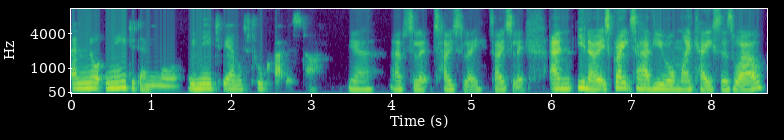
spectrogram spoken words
and not needed anymore. We need to be able to talk about this stuff. Yeah, absolutely, totally, totally. And you know, it's great to have you on my case as well.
